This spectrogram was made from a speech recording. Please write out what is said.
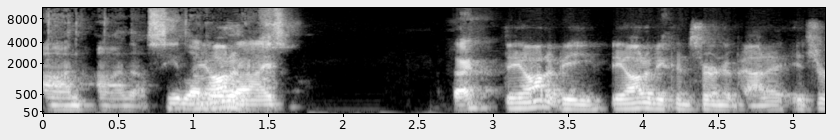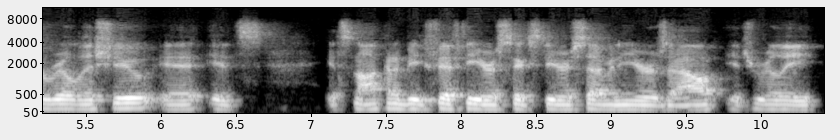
on on a sea level rise. Sorry? they ought to be. They ought to be concerned about it. It's a real issue. It, it's it's not going to be 50 or 60 or 70 years out. It's really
